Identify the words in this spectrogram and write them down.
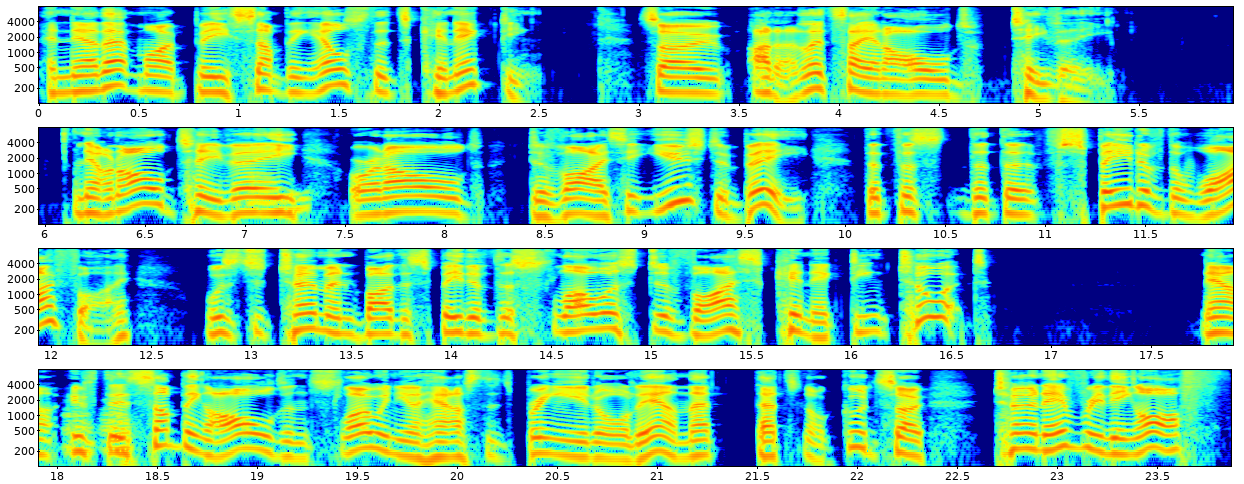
And now that might be something else that's connecting. So, I don't know, let's say an old TV. Now, an old TV mm. or an old device, it used to be that the, that the speed of the Wi Fi was determined by the speed of the slowest device connecting to it. Now, if mm-hmm. there's something old and slow in your house that's bringing it all down, that that's not good. So turn everything off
